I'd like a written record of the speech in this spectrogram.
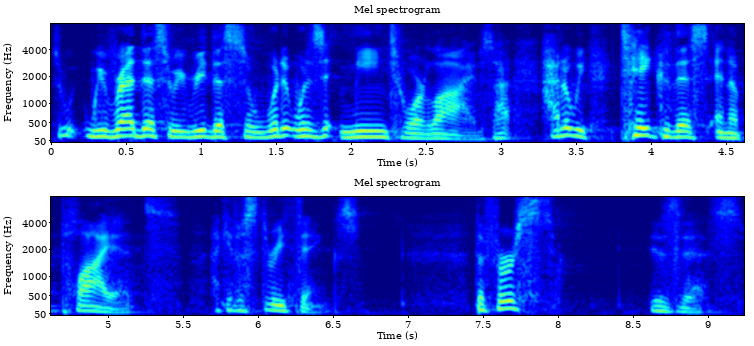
so we read this, we read this, so what, what does it mean to our lives? How, how do we take this and apply it? I give us three things. The first is this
